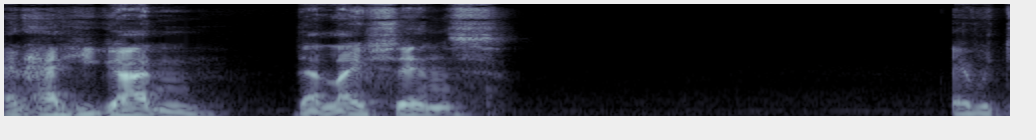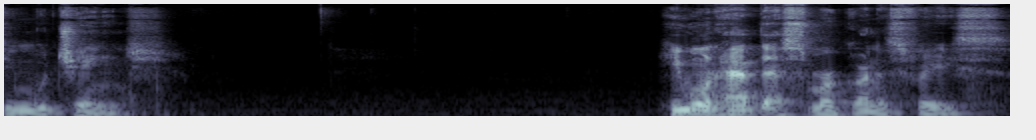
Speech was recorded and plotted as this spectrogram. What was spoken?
And had he gotten that life sentence, everything would change. He won't have that smirk on his face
